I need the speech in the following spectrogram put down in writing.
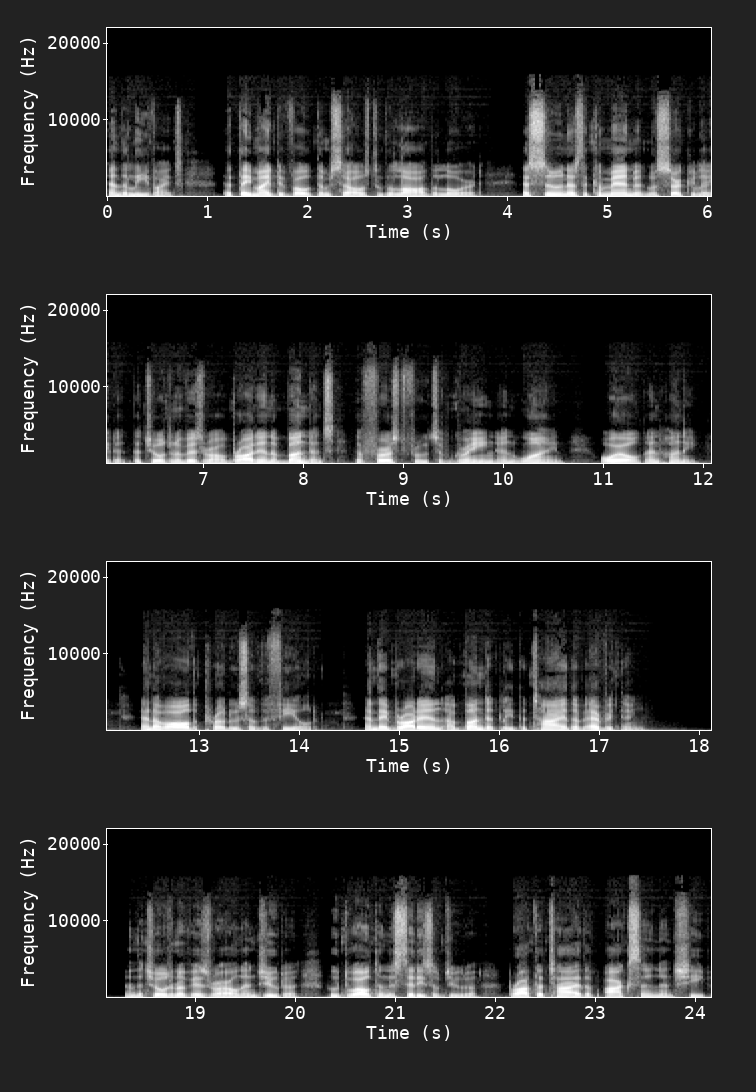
and the Levites, that they might devote themselves to the law of the Lord. As soon as the commandment was circulated, the children of Israel brought in abundance the first fruits of grain and wine, oil and honey, and of all the produce of the field. And they brought in abundantly the tithe of everything. And the children of Israel and Judah, who dwelt in the cities of Judah, brought the tithe of oxen and sheep,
